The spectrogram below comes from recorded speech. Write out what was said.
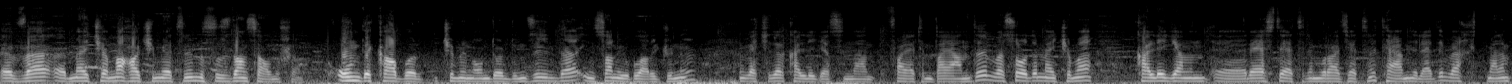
və e, məhkəmə hakimiyyətini nüfuzdan salmışam. 10 dekabr 2014-cü ildə İnsan Hüquqları Günü Vəkillər Kollegiyasından fəaliyyətim dayandı və sonra da məhkəmə kollegiyanın e, rəis heyətinin müraciətini təmin elədi və mənim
